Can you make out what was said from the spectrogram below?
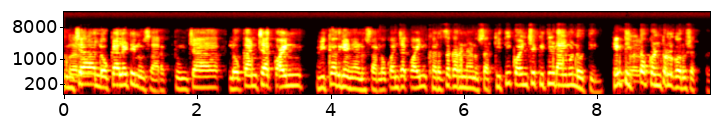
तुमच्या. लोकॅलिटीनुसार तुमच्या लोकांच्या कॉइन विकत घेण्यानुसार लोकांच्या कॉइन खर्च करण्यानुसार किती कॉइनचे किती डायमंड होतील हे टिकटॉक कंट्रोल करू शकतं.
